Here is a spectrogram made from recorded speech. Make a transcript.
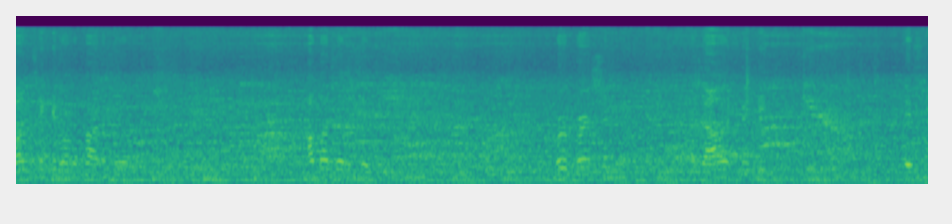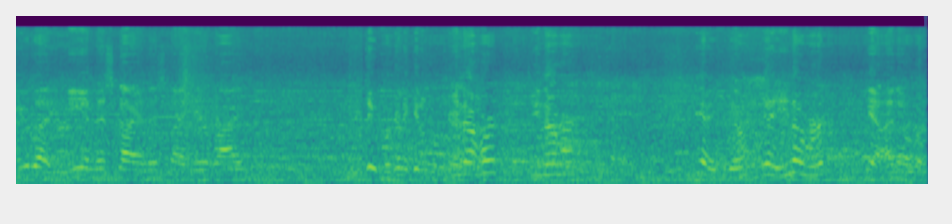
one ticket on the carnival. How much are the tickets? Per person, a dollar fifty. If you let me and this guy and this guy here ride, dude, we're gonna get on the You know her? You know her? Yeah, you do. Yeah, you know her. Yeah, I know her.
